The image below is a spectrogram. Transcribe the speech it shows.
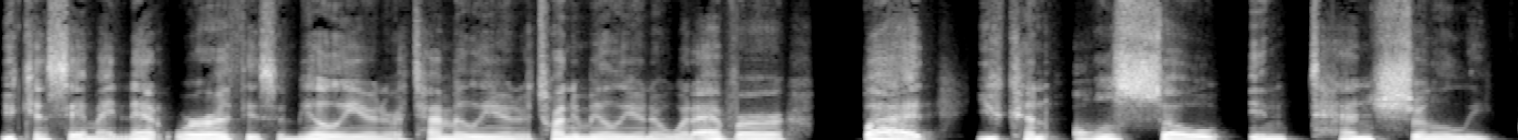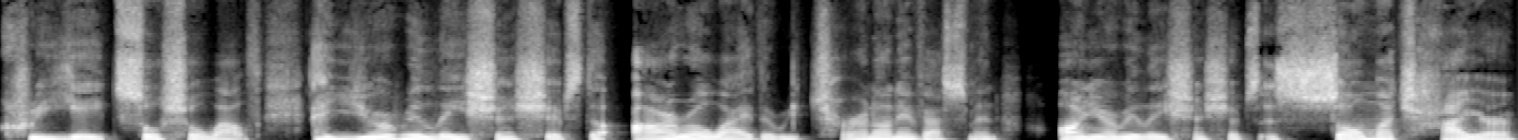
You can say my net worth is a million or 10 million or 20 million or whatever. But you can also intentionally create social wealth and your relationships, the ROI, the return on investment on your relationships is so much higher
